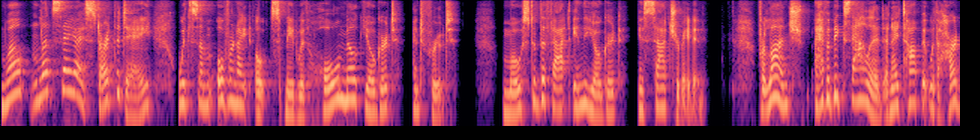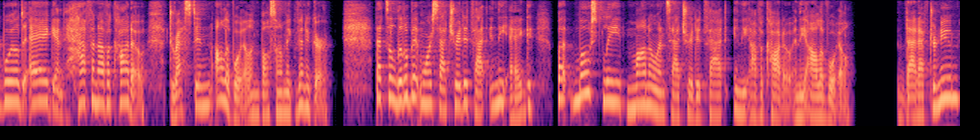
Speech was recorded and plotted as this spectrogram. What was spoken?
Well, let's say I start the day with some overnight oats made with whole milk yogurt and fruit. Most of the fat in the yogurt is saturated. For lunch, I have a big salad and I top it with a hard boiled egg and half an avocado dressed in olive oil and balsamic vinegar. That's a little bit more saturated fat in the egg, but mostly monounsaturated fat in the avocado and the olive oil. That afternoon,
